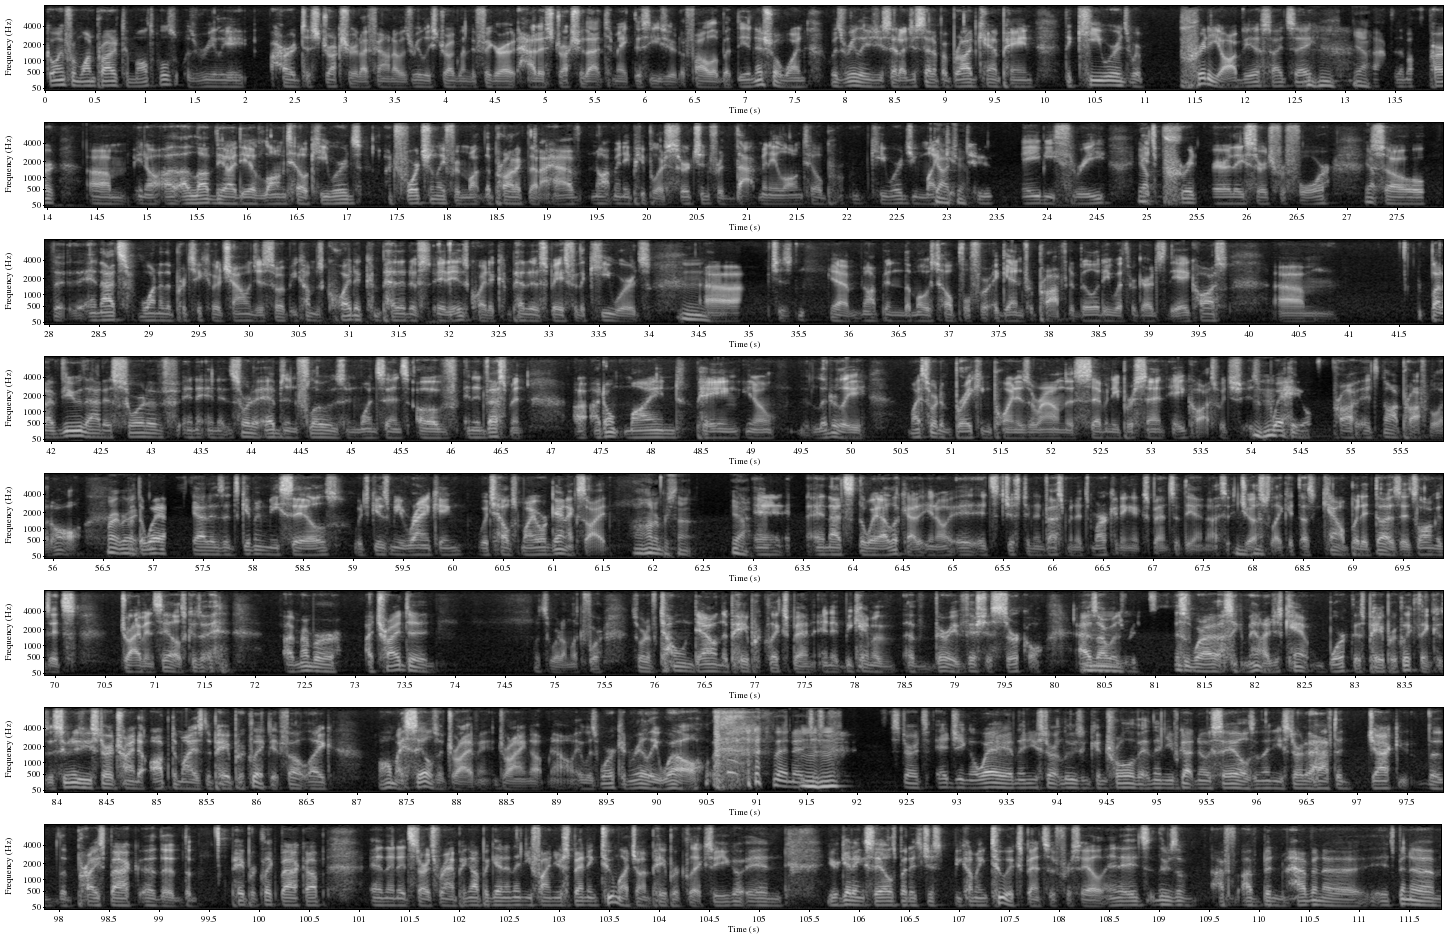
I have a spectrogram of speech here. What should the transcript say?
going from one product to multiples was really hard to structure it. I found I was really struggling to figure out how to structure that to make this easier to follow. But the initial one was really, as you said, I just set up a broad campaign. The keywords were pretty obvious, I'd say Mhm. Yeah. uh, for the most part. Um, you know, I, I love the idea of long tail keywords. Unfortunately, for mo- the product that I have, not many people are searching for that many long tail pr- keywords. You might Gotcha. get two, maybe three. Yep. It's pretty rare they search for four. Yep. So, the, and that's one of the particular challenges. So it becomes quite a competitive. It is quite a competitive space for the keywords, Mm. uh, which is yeah not been the most helpful for again for profitability with regards to the ACOS. Um, but I view that as sort of, and, and it sort of ebbs and flows in one sense of an investment. I, I don't mind paying, you know, literally my sort of breaking point is around the 70% A ACOS, which is Mhm. way over profit. It's not profitable at all. Right. Right, But the way I look at it is it's giving me sales, which gives me ranking, which helps my organic side. hundred percent. Yeah. And, and that's the way I look at it. You know, it, it's just an investment. It's marketing expense at the end. I say just like it doesn't count, but it does as long as it's driving sales. Because I, I remember I tried to, what's the word I'm looking for? Sort of tone down the pay per click spend, and it became a, a very vicious circle. As I was, this is where I was like, man, I just can't work this pay per click thing. Because as soon as you start trying to optimize the pay per click, it felt like all my sales are driving drying up now. It was working really well, then it just Mhm. Starts edging away and then you start losing control of it and then you've got no sales and then you start to have to jack the the price back uh, the the pay per click back up and then it starts ramping up again and then you find you're spending too much on pay per click so you go in you're getting sales but it's just becoming too expensive for sale. And it's there's a I've, I've been having a it's been a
